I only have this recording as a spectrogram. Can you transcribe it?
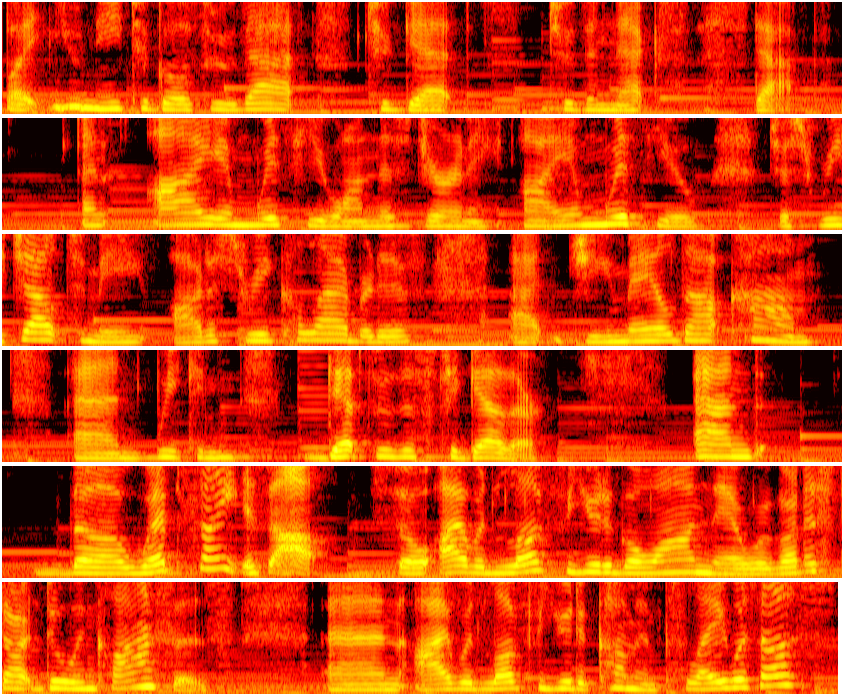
but you need to go through that to get to the next step and I am with you on this journey. I am with you. Just reach out to me, artistrycollaborative at gmail.com, and we can get through this together. And the website is up. So I would love for you to go on there. We're going to start doing classes, and I would love for you to come and play with us.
